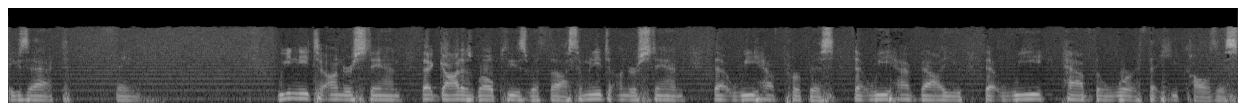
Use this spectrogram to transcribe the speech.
exact thing. We need to understand that God is well pleased with us, and we need to understand that we have purpose, that we have value, that we have the worth that He calls us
